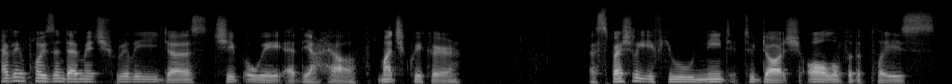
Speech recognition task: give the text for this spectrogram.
having poison damage really does chip away at their health much quicker. Especially if you need to dodge all over the place.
